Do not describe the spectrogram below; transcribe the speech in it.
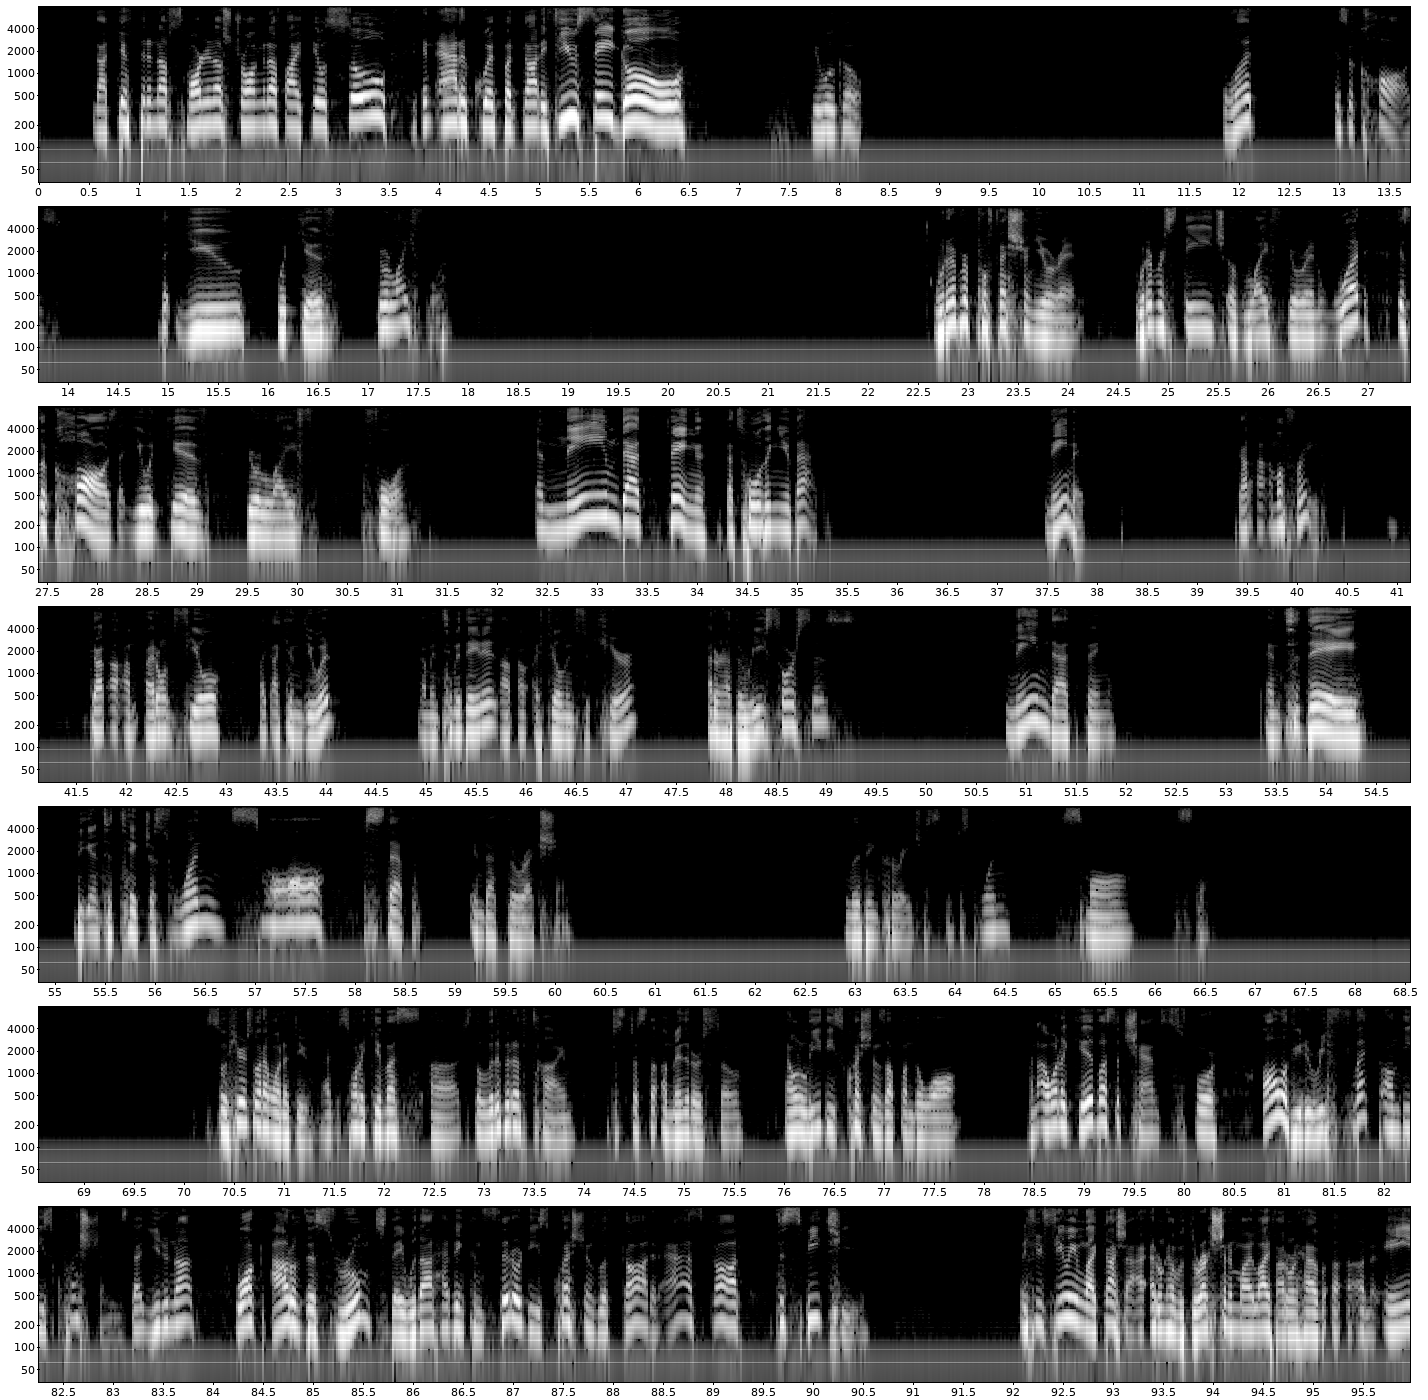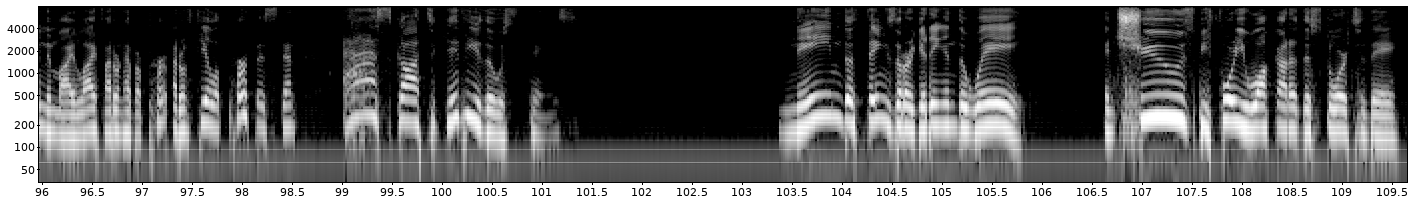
not gifted enough, smart enough, strong enough. I feel so inadequate. But God, if you say go, we will go. What is a cause that you would give your life for? Whatever profession you're in, whatever stage of life you're in, what is a cause that you would give your life for. And name that thing that's holding you back. Name it. God, I'm afraid. God, I, don't feel like I can do it. I'm intimidated. I feel insecure. I don't have the resources. Name that thing. And today, begin to take just one small step in that direction living courageously. Just one small step. So here's what I want to do. I just want to give us uh, just a little bit of time, just just a minute or so. And I want to leave these questions up on the wall, and I want to give us a chance for all of you to reflect on these questions. That you do not walk out of this room today without having considered these questions with God and ask God to speak to you. And if you're feeling like, gosh, I, I don't have a direction in my life, I don't have a, an aim in my life, I don't have a pur- I don't feel a purpose, then ask God to give you those things. Name the things that are getting in the way and choose before you walk out of this door today.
